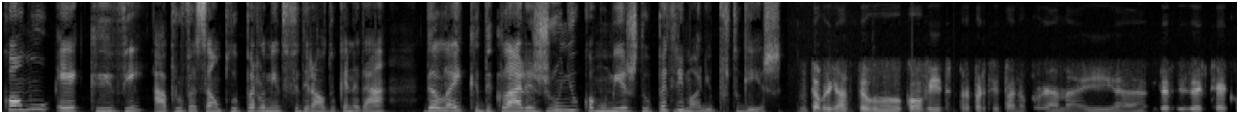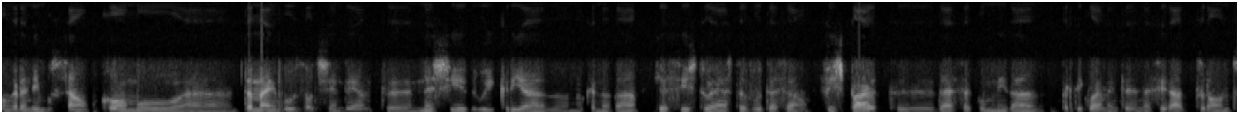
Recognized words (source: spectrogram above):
Como é que vê a aprovação pelo Parlamento Federal do Canadá da lei que declara junho como o mês do património português. Muito obrigado pelo convite para participar no programa e uh, devo dizer que é com grande emoção como uh, também luso-descendente, nascido e criado no Canadá, que assisto a esta votação. Fiz parte dessa comunidade, particularmente na cidade de Toronto,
